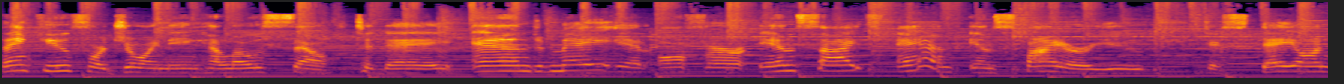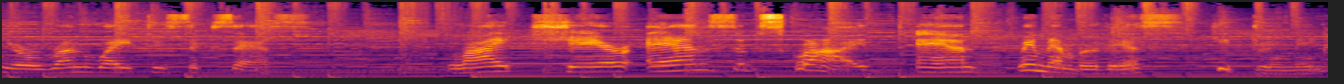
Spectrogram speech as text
Thank you for joining Hello Self today, and may it offer insights and inspire you to stay on your runway to success. Like, share, and subscribe. And remember this keep dreaming.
